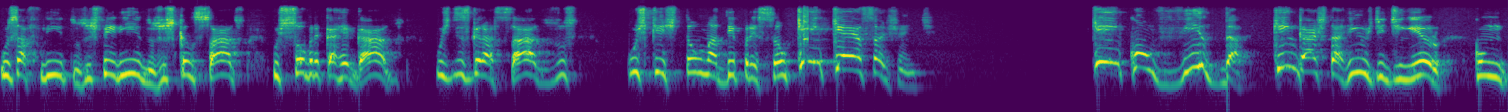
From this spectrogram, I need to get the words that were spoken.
os aflitos, os feridos, os cansados, os sobrecarregados, os desgraçados, os, os que estão na depressão. Quem quer essa gente? Quem convida? Quem gasta rios de dinheiro com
